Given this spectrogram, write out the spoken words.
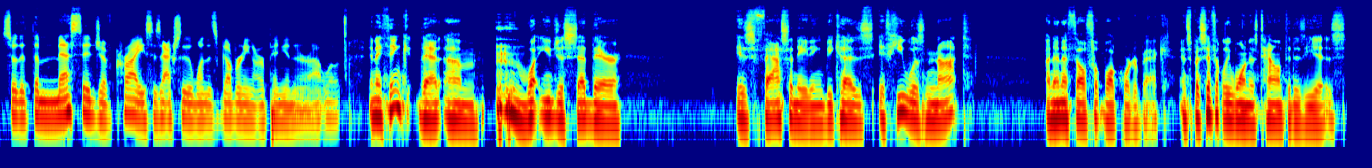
so that the message of Christ is actually the one that's governing our opinion and our outlook. And I think that um, what you just said there is fascinating because if he was not an NFL football quarterback, and specifically one as talented as he is,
